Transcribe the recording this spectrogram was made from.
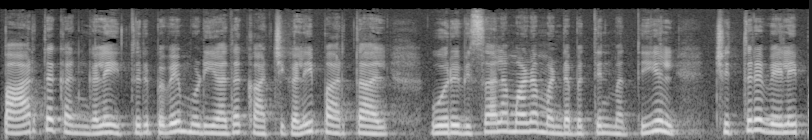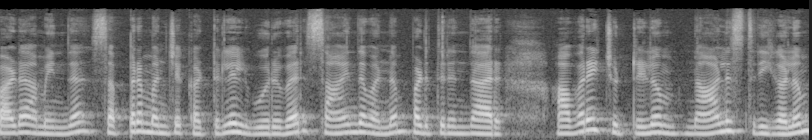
பார்த்த கண்களை திருப்பவே முடியாத காட்சிகளை பார்த்தாள். ஒரு விசாலமான மண்டபத்தின் மத்தியில் சித்திர வேலைப்பாடு அமைந்த சப்பரமஞ்ச கட்டிலில் ஒருவர் சாய்ந்த வண்ணம் படுத்திருந்தார். அவரை சுற்றிலும் நாலு ஸ்திரீகளும்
